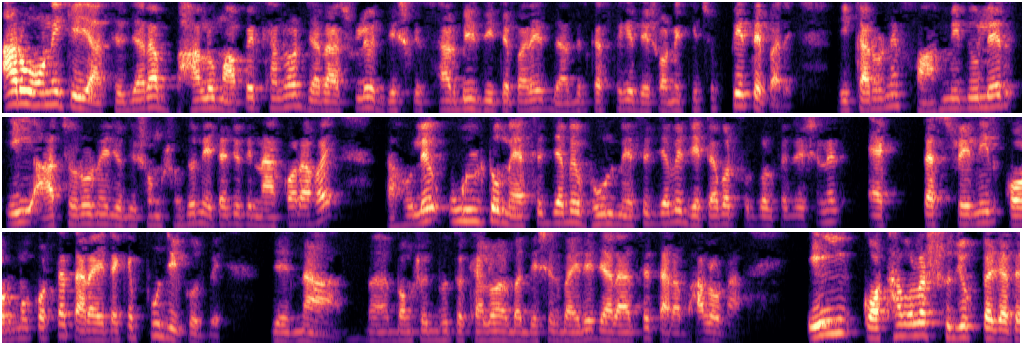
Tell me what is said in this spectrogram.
আরও অনেকেই আছে যারা ভালো মাপের খেলোয়াড়, যারা আসলে দেশকে সার্ভিস দিতে পারে, যাদের কাছ থেকে দেশ অনেক কিছু পেতে পারে। এই কারণে ফাহমিদুলের এই আচরণে যদি সংশোধন এটা যদি না করা হয়, তাহলে উল্টো মেসেজ যাবে, ভুল মেসেজ যাবে, যেটা আবার ফুটবল ফেডারেশনের একটা শ্রেণির কর্মকর্তা তারা এটাকে পুঁজি করবে যে, না বংশোদ্ভূত খেলোয়াড় বা দেশের বাইরে যারা আছে তারা ভালো না। এই কথা বলার সুযোগটা যাতে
